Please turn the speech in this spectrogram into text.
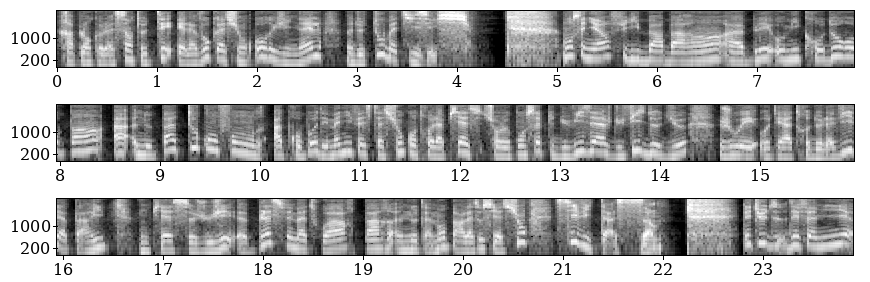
rappelant que la sainteté est la vocation originelle de tout baptisé. Monseigneur Philippe Barbarin a appelé au micro d'Europe 1 à ne pas tout confondre à propos des manifestations contre la pièce sur le concept du visage du Fils de Dieu jouée au théâtre de la ville à Paris, une pièce jugée blasphématoire par notamment par l'association Civitas. L'étude des familles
